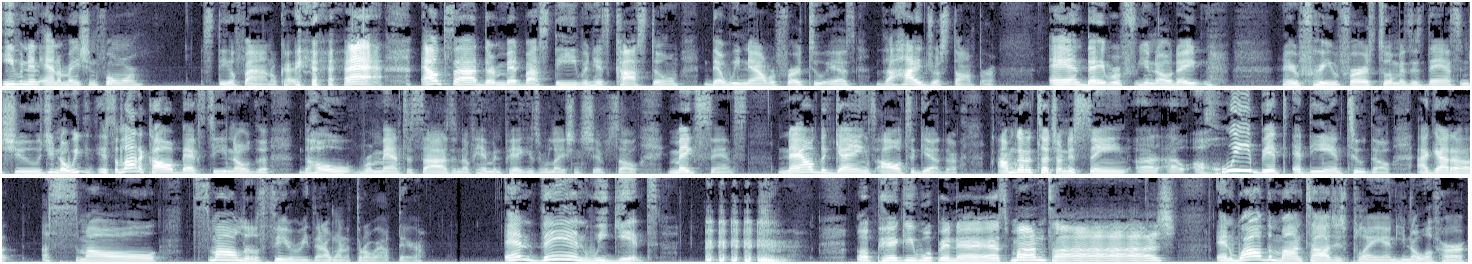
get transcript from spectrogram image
even in animation form, still fine, okay? Outside, they're met by Steve in his costume that we now refer to as the Hydra Stomper. And they, ref- you know, they he refers to him as his dancing shoes. You know, we it's a lot of callbacks to you know the the whole romanticizing of him and Peggy's relationship. So it makes sense. Now the gang's all together. I'm gonna touch on this scene uh, a, a wee bit at the end too, though. I got a a small small little theory that I want to throw out there. And then we get a Peggy whooping ass montage. And while the montage is playing, you know, of her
